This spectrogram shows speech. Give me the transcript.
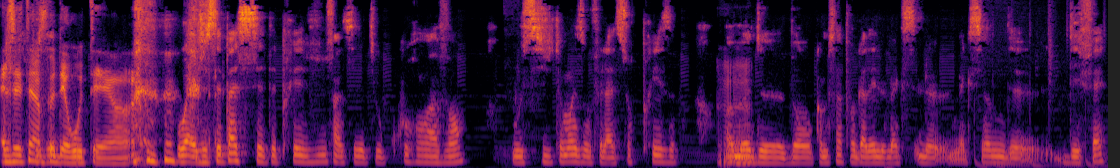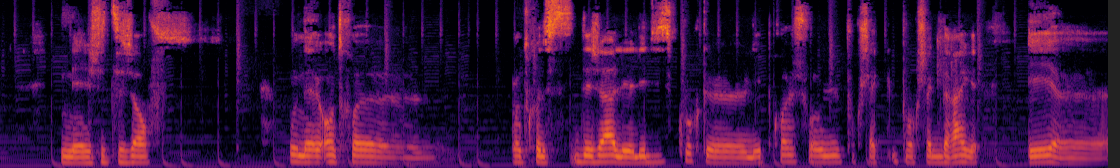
Elles étaient un peu déroutées. Hein. ouais, je sais pas si c'était prévu, enfin si c'était au courant avant, ou si justement ils ont fait la surprise en mhm. mode euh, bon comme ça pour garder le, max, le maximum d'effets. Mais j'étais genre, on est entre euh, entre déjà les, les, discours que les proches ont eu pour chaque pour chaque drague et euh,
